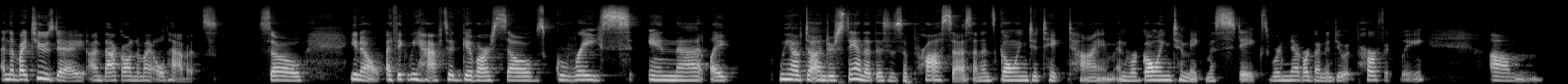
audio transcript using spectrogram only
And then by Tuesday, I'm back onto my old habits. So, you know, I think we have to give ourselves grace in that, like, we have to understand that this is a process and it's going to take time and we're going to make mistakes. We're never going to do it perfectly. Um,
